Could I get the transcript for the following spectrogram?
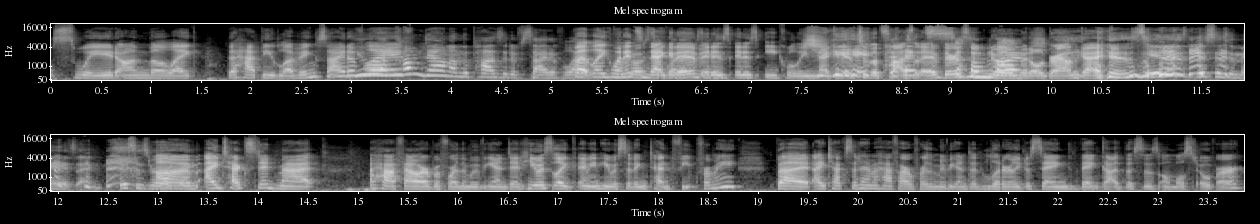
swayed on the like the happy loving side of You uh, life. come down on the positive side of life. but like when it's most of what negative, it is it is equally negative to the positive. There's so no much. middle ground, guys. It is. This is amazing. This is really um, great. I texted Matt a half hour before the movie ended. He was like, I mean, he was sitting 10 feet from me, but I texted him a half hour before the movie ended, literally just saying, thank God this is almost over.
